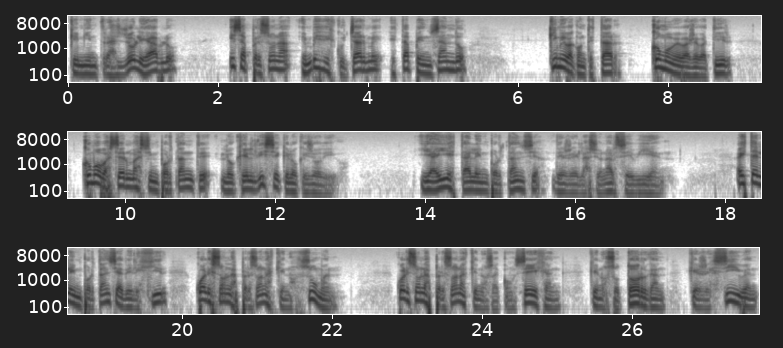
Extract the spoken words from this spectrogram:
que mientras yo le hablo, esa persona en vez de escucharme está pensando qué me va a contestar, cómo me va a rebatir, cómo va a ser más importante lo que él dice que lo que yo digo. Y ahí está la importancia de relacionarse bien. Ahí está la importancia de elegir cuáles son las personas que nos suman, cuáles son las personas que nos aconsejan, que nos otorgan, que reciben,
